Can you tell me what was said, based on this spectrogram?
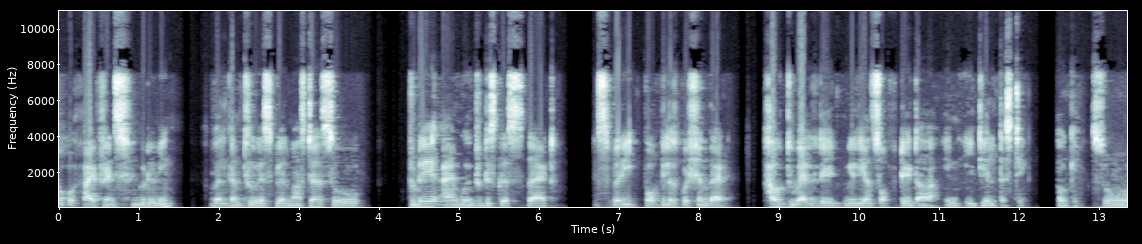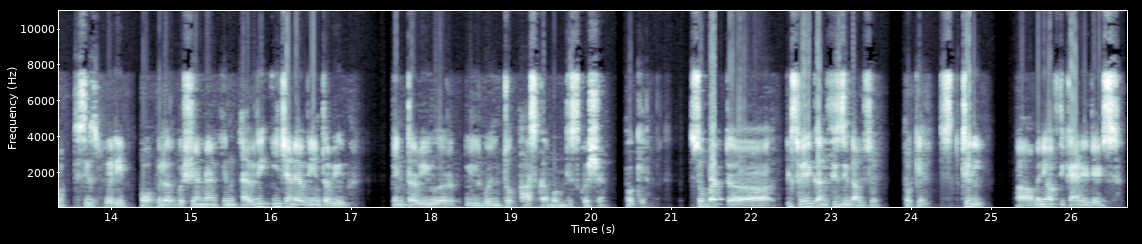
So, hi friends, good evening. Welcome to SQL Master. So, today I am going to discuss that it's very popular question that how to validate millions of data in ETL testing. Okay, so this is very popular question and in every each and every interview, interviewer will going to ask about this question. Okay, so but uh, it's very confusing also. Okay, still uh, many of the candidates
